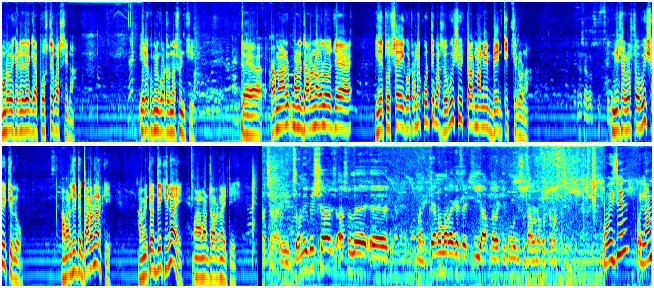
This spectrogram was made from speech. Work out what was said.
আমরা ওইখানে জায়গায় পৌঁছতে পারছি না। এরকমই ঘটনা শুনছি। তা আমার মানে ধারণা হলো যে যেহেতু সে এই ঘটনা করতে পারছে অবশ্যই তার মানে ব্রেন ঠিক ছিল না। নেশাগ্রস্ত অবশ্যই ছিল। আমার যেটা ধারণা আর কি আমি তো আর দেখি নাই আমার ধারণা এটাই। আচ্ছা এই জনি বিশ্বাস আসলে মানে কেন মারা গেছে? কি আপনারা কি কোনো কিছু ধারণা করতে পারতেছেন ওই যে কইলাম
